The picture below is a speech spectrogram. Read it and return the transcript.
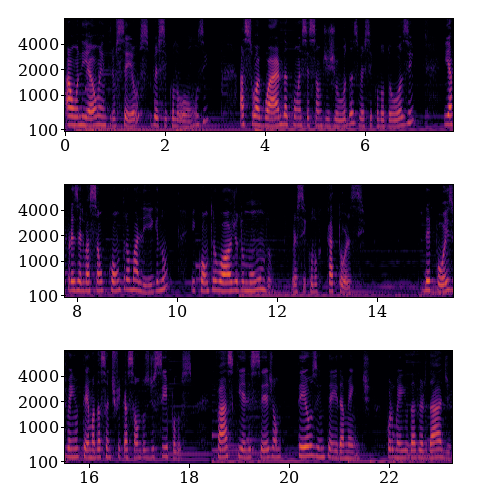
A união entre os seus, versículo 11, a sua guarda, com exceção de Judas, versículo 12, e a preservação contra o maligno e contra o ódio do mundo, versículo 14. Depois vem o tema da santificação dos discípulos. Faz que eles sejam teus inteiramente por meio da verdade.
